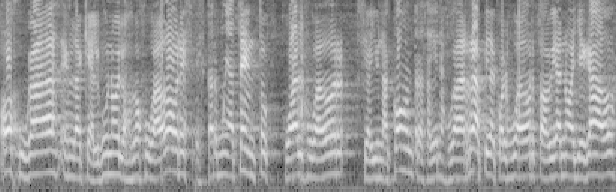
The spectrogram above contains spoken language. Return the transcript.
O jugadas en la que alguno de los dos jugadores, estar muy atento, cuál jugador, si hay una contra, si hay una jugada rápida, cuál jugador todavía no ha llegado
